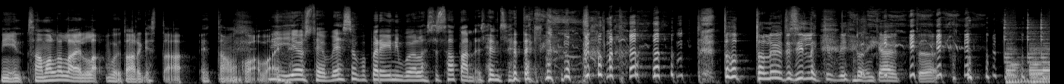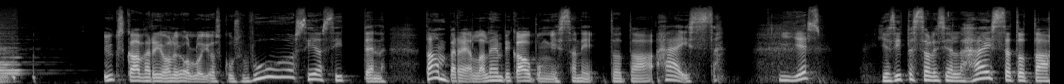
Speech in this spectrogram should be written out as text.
Niin samalla lailla voi tarkistaa, että onko avain. Niin, jos ei ole vessapaperia, niin voi olla se satanen sen seteli. Totta, löytyi sillekin vihdoin käyttöön. Yksi kaveri oli ollut joskus vuosia sitten Tampereella lempikaupungissani tota, häissä. yes. Ja sitten se oli siellä häissä tota,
